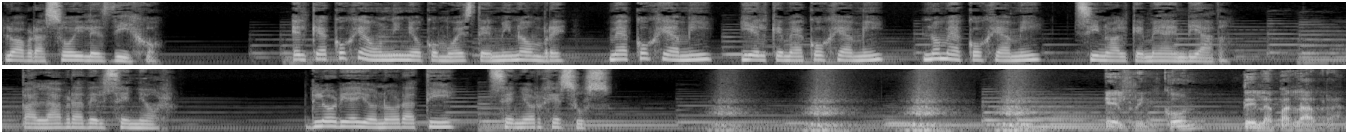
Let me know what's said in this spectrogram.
lo abrazó y les dijo, El que acoge a un niño como este en mi nombre, me acoge a mí, y el que me acoge a mí, no me acoge a mí, sino al que me ha enviado. Palabra del Señor. Gloria y honor a ti, Señor Jesús. El Rincón de la Palabra.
